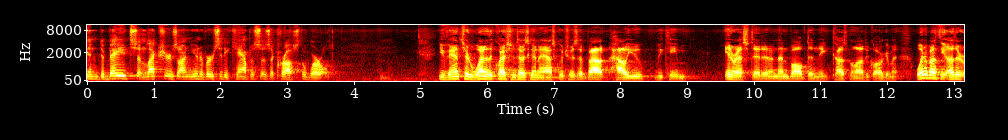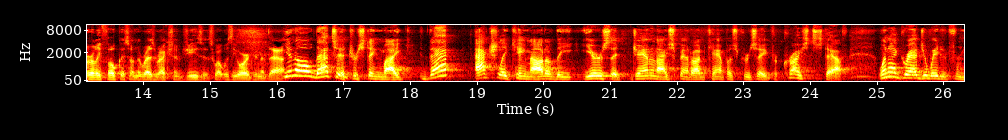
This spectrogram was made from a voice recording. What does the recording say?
in debates and lectures on university campuses across the world. You've answered one of the questions I was going to ask, which was about how you became interested and involved in the cosmological argument. What about the other early focus on the resurrection of Jesus? What was the origin of that? You know, that's interesting, Mike. That actually came out of the years that Jan and I spent on Campus Crusade for Christ staff. When I graduated from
